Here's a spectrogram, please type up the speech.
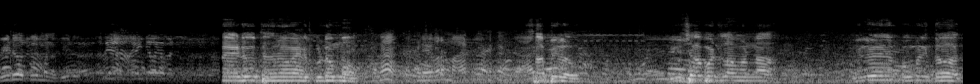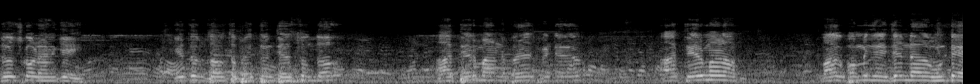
వీడియో తీయమని వీడియో. నాయుడు చంద్రబాబు కుటుంబం. సభ్యులు విశాఖపట్నంలో ఉన్న విలువైన భూమిని దో దోచుకోవడానికి గీతం సంస్థ ప్రయత్నం చేస్తుందో ఆ తీర్మానాన్ని ప్రవేశపెట్టారు. ఆ తీర్మానం మాకు పంపించిన ఎజెండాలో ఉంటే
